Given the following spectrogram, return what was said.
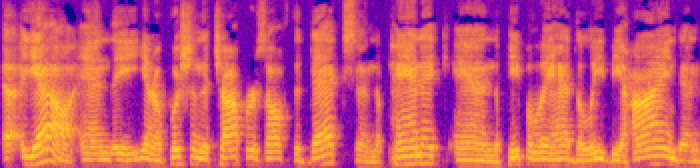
Uh, yeah, and the you know pushing the choppers off the decks and the panic and the people they had to leave behind and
